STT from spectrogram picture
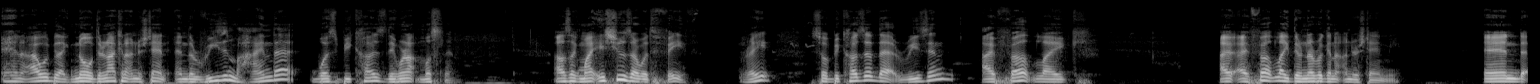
And I would be like, "No, they're not going to understand." And the reason behind that was because they were not Muslim. I was like, my issues are with faith, right? So because of that reason, I felt like I, I felt like they're never gonna understand me. And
